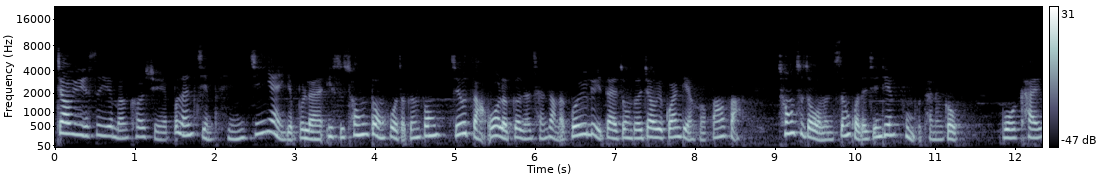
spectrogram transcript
教育是一门科学，不能仅凭经验，也不能一时冲动或者跟风。只有掌握了个人成长的规律，在众多教育观点和方法充斥着我们生活的今天，父母才能够拨开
